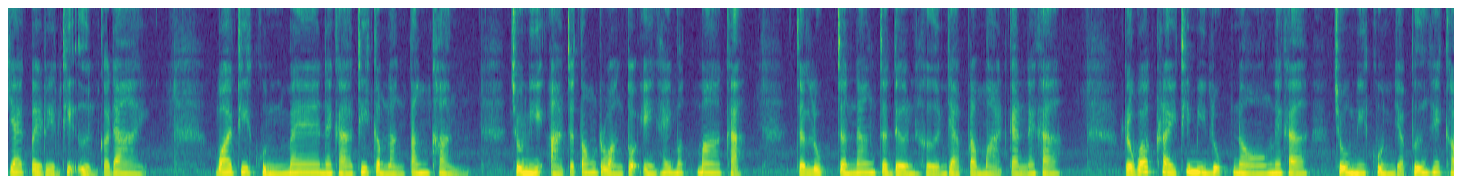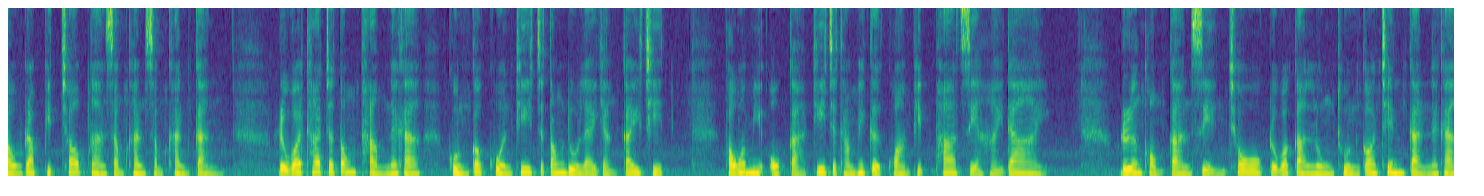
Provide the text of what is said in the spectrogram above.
แยกไปเรียนที่อื่นก็ได้ ว่าที่คุณแม่นะคะที่กำลังตั้งครรภ์ช่วงนี้อาจจะต้องระวังตัวเองให้มากๆค่ะ จะลุกจะนั่งจะเดินเหินอย่าประมาทกันนะคะ หรือว่าใครที่มีลูกน้องนะคะ ช่วงนี้คุณอย่าเพิ่งให้เขารับผิดชอบงานสำคัญสำคัญกัน หรือว่าถ้าจะต้องทำนะคะ คุณก็ควรที่จะต้องดูแลอย่างใกล้ชิด เพราะว่ามีโอกาสที่จะทำให้เกิดความผิดพลาดเสียหายได้ เรื่องของการเสี่ยงโชคหรือว่าการลงทุนก็เช่นกันนะคะ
